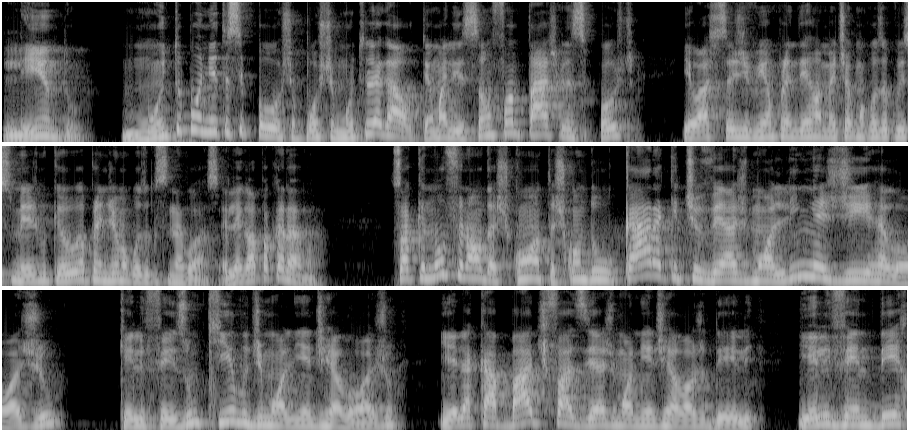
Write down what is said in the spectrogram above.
Lindo! Muito bonito esse post, um post muito legal. Tem uma lição fantástica nesse post. Eu acho que vocês deviam aprender realmente alguma coisa com isso mesmo, que eu aprendi uma coisa com esse negócio. É legal pra caramba. Só que no final das contas, quando o cara que tiver as molinhas de relógio, que ele fez um quilo de molinha de relógio, e ele acabar de fazer as molinhas de relógio dele, e ele vender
